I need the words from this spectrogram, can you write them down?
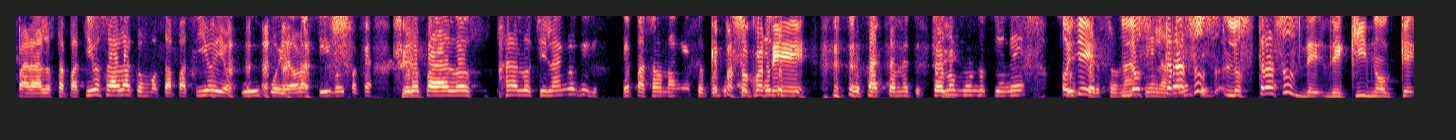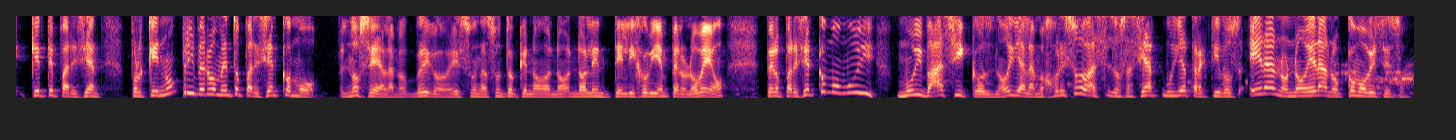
para los tapatíos habla como tapatío y ocupo y ahora sí voy para acá Sí. pero para los para los chilangos qué pasó manito ¿Qué Pues, pasó, cuate? exactamente todo Sí. el mundo tiene su Oye, personaje los en la trazos, mente. los trazos de, de Kino, ¿qué, ¿qué te parecían? Porque en un primer momento parecían como, no sé, a la, digo, es un asunto que no, no, no le intelijo bien, pero lo veo, pero parecían como muy, muy básicos, ¿no? Y a lo mejor eso los hacía muy atractivos. ¿Eran o no eran o cómo ves eso?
